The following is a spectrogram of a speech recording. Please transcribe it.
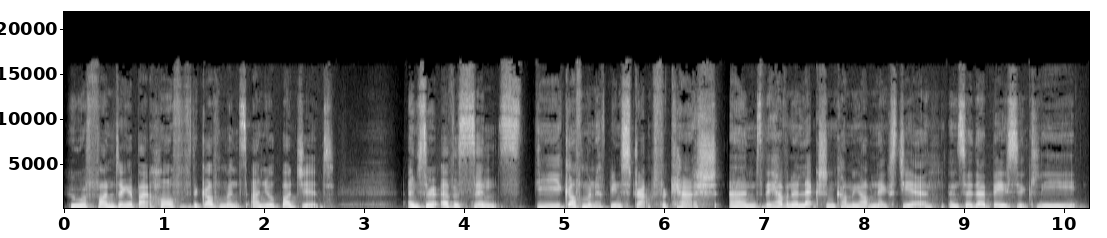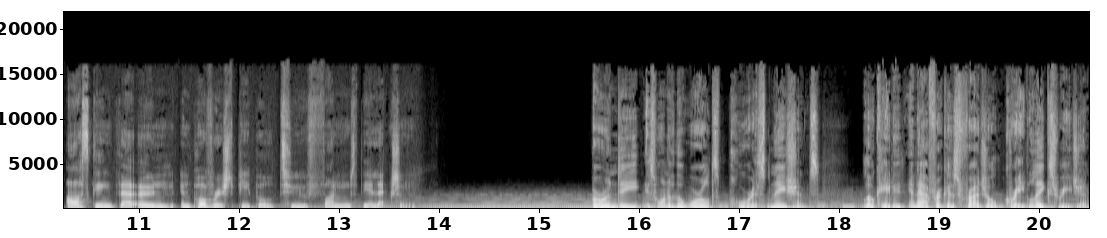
who were funding about half of the government's annual budget. And so, ever since, the government have been strapped for cash and they have an election coming up next year. And so, they're basically asking their own impoverished people to fund the election. Burundi is one of the world's poorest nations, located in Africa's fragile Great Lakes region.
